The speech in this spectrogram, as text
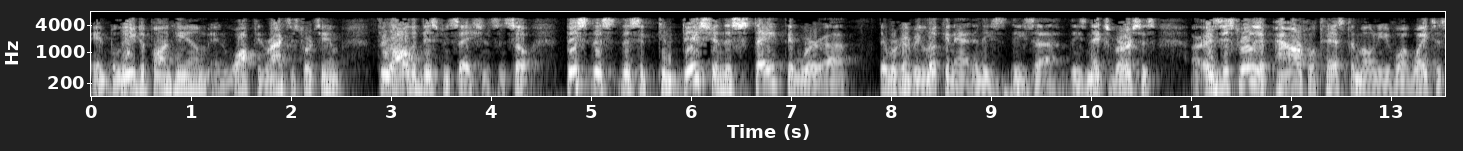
and believed upon him and walked in righteousness towards him through all the dispensations. And so this, this, this condition, this state that we're, uh, that we're going to be looking at in these these uh, these next verses are, is just really a powerful testimony of what waits us.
